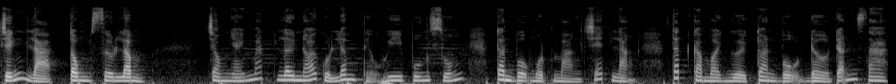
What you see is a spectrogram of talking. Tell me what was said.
chính là Tông Sư Lâm. Trong nháy mắt, lời nói của Lâm Thiểu Huy buông xuống, toàn bộ một mảng chết lặng. Tất cả mọi người toàn bộ đờ đẫn ra,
